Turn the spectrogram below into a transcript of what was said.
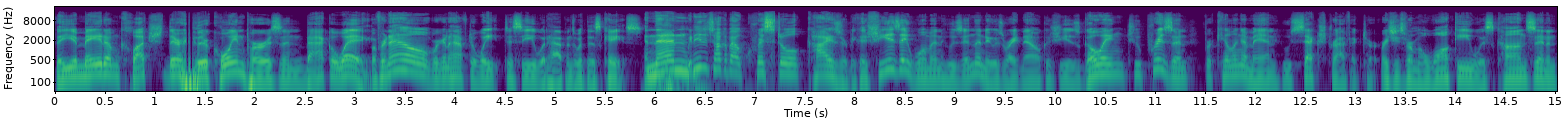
you made them clutch their, their coin purse and back away. But for now, we're gonna have to wait to see what happens with this case. And then we need to talk about Chrystul Kizer because she is a woman who's in the news right now because she is going to prison for killing a man who sex trafficked her. Right? She's from Milwaukee, Wisconsin, and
